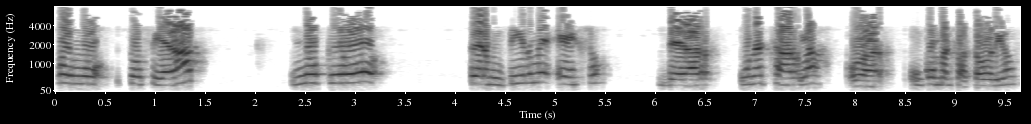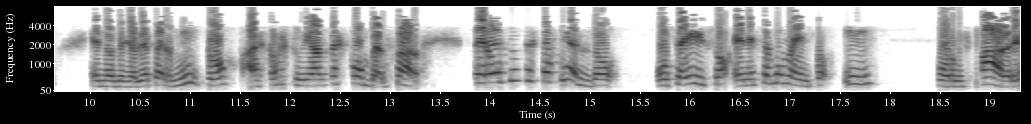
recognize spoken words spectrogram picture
como sociedad, no puedo permitirme eso de dar una charla o dar un conversatorio en donde yo le permito a estos estudiantes conversar. Pero eso se está haciendo o se hizo en ese momento y por mis padres,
